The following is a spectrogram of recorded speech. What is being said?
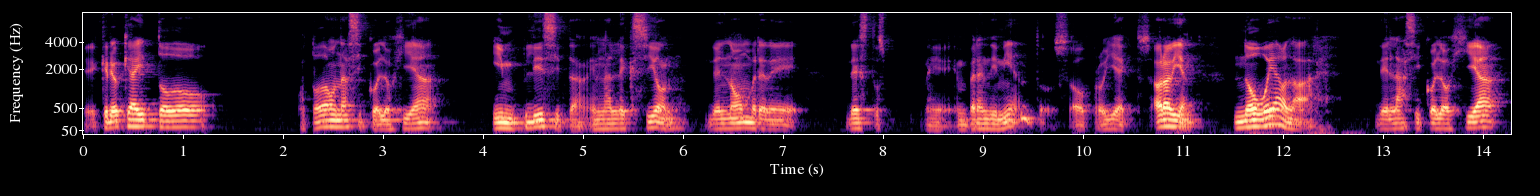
Eh, creo que hay todo o toda una psicología implícita en la elección del nombre de, estos eh, emprendimientos o proyectos. Ahora bien, no voy a hablar de la psicología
